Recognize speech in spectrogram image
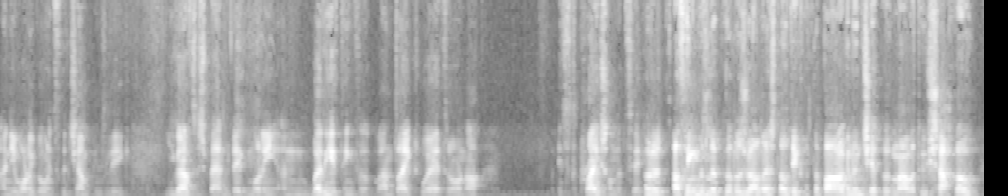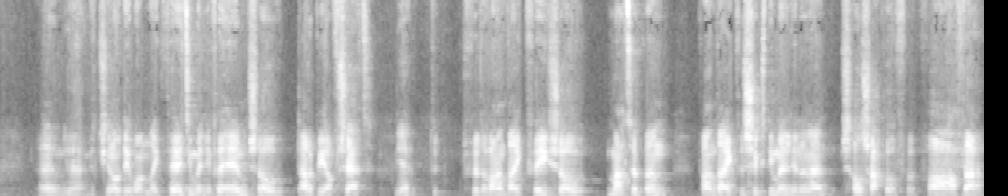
and you want to go into the Champions League, you're to have to spend big money. And whether you think that Van Dijk's worth it or not, it's the price on the ticket. But I think with Liverpool as well, is though they've got the bargaining chip of Mamadou Sakho. Um, Yeah. Which, you know, they want like 30 million for him, so that'd be offset Yeah. for the Van Dijk fee. So Matip and Van Dijk for 60 million and then sell Sakho for, for half that.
